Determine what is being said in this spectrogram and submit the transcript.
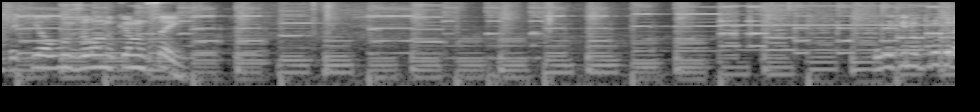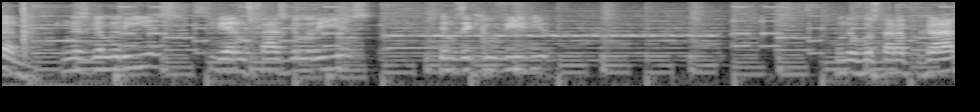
aqui algum zona que eu não sei. Depois aqui no programa, nas galerias, se viermos cá às galerias, temos aqui o vídeo onde eu vou estar a pegar.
